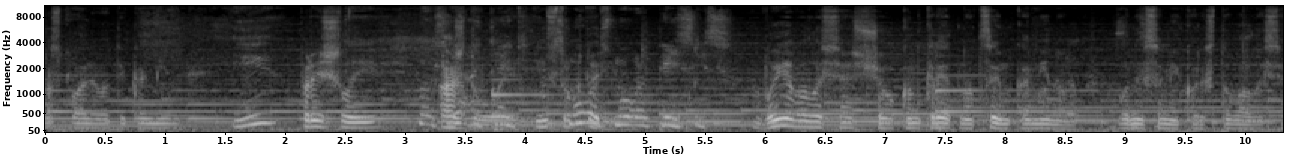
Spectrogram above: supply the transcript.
розпалювати камін. І прийшли аж двоє інструкторів. Виявилося, що конкретно цим каміном вони самі користувалися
